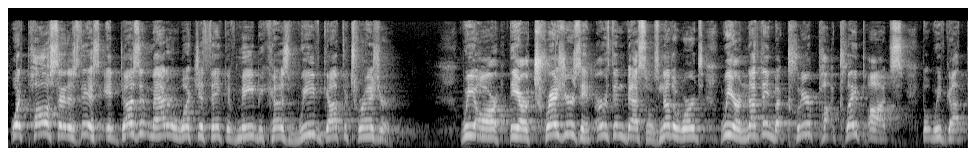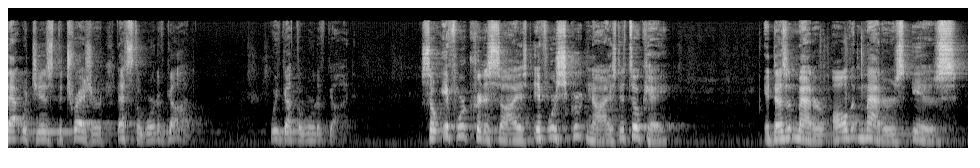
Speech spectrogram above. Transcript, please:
What Paul said is this it doesn't matter what you think of me because we've got the treasure. We are, they are treasures in earthen vessels. In other words, we are nothing but clear pot, clay pots, but we've got that which is the treasure. That's the Word of God. We've got the Word of God. So if we're criticized, if we're scrutinized, it's okay. It doesn't matter. All that matters is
